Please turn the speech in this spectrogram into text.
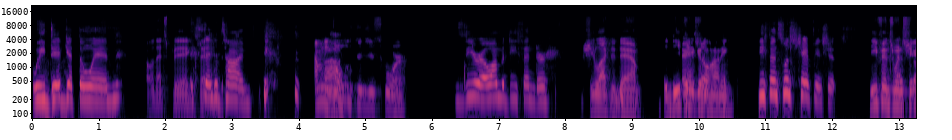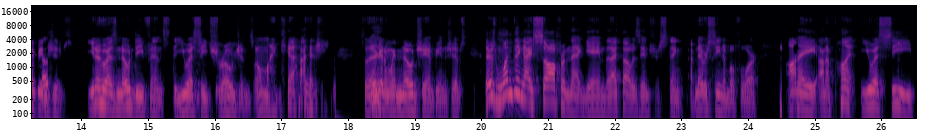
We did get the win. Oh, that's big. That- Extended time. how many Wow. goals did you score? Zero. I'm a defender. she locked it down. The There you defense go, was- honey. Defense wins championships. Defense wins championships. You know who has no defense? The USC Trojans. Oh my gosh. So they're going to win no championships. There's one thing I saw from that game that I thought was interesting. I've never seen it before. On a on a punt, USC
